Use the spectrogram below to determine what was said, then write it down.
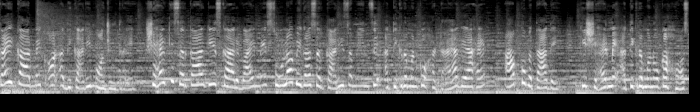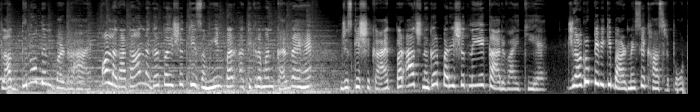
कई कार्मिक और अधिकारी मौजूद रहे। शहर की सरकार की इस कार्रवाई में 16 बीघा सरकारी ज़मीन से अतिक्रमण को हटाया गया है। आपको बता दें कि शहर में अतिक्रमणों का हौसला दिनों दिन बढ़ रहा है और लगातार नगर परिषद की ज़मीन पर अतिक्रमण कर रहे हैं, जिसकी शिकायत पर आज नगर परिषद ने ये कार्रवाई की है। जागरूक टीवी की बाढ़ में से खास रिपोर्ट।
